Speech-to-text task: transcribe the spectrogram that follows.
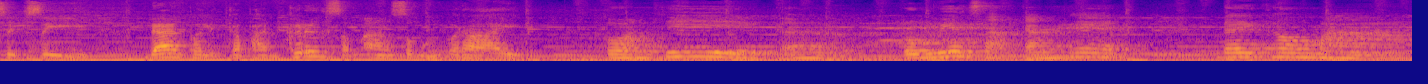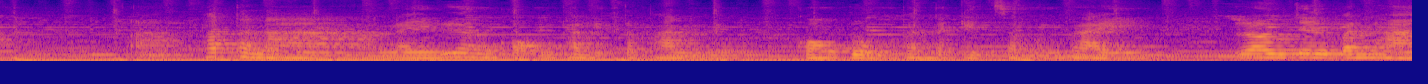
2564 ด้านผลิตภัณฑ์เครื่องสำอางสมุนไพรก่อนที่กรมวิทยาศาสตร์การแพทย์ได้เข้ามาพัฒนาในเรื่องของผลิตภัณฑ์ของกลุ่มพันธกิจสมุนไพร เราเจอปัญหา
